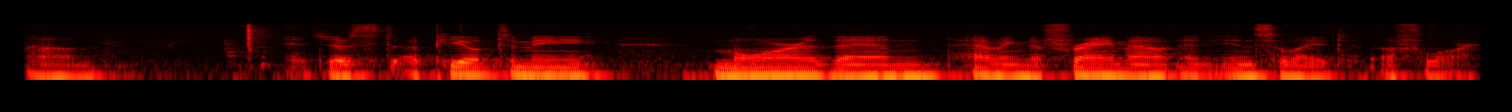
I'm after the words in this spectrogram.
Um, it just appealed to me more than having to frame out and insulate a floor.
